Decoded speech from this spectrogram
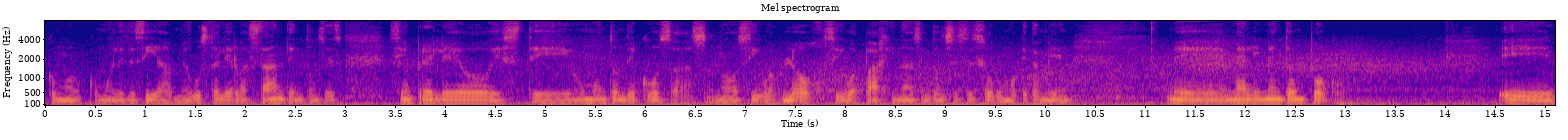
como, como les decía, me gusta leer bastante, entonces siempre leo este un montón de cosas, ¿no? Sigo a blogs, sigo a páginas, entonces eso como que también me, me alimenta un poco. Eh,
